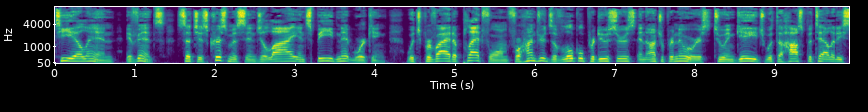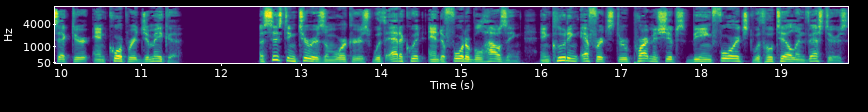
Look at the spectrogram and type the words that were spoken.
TLN, events such as Christmas in July and Speed Networking, which provide a platform for hundreds of local producers and entrepreneurs to engage with the hospitality sector and corporate Jamaica assisting tourism workers with adequate and affordable housing, including efforts through partnerships being forged with hotel investors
